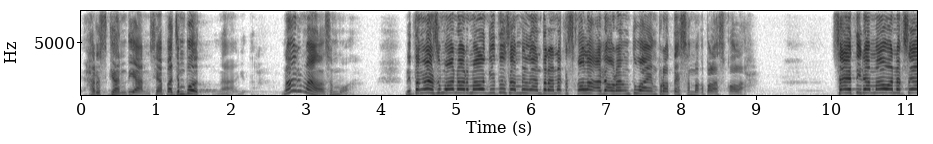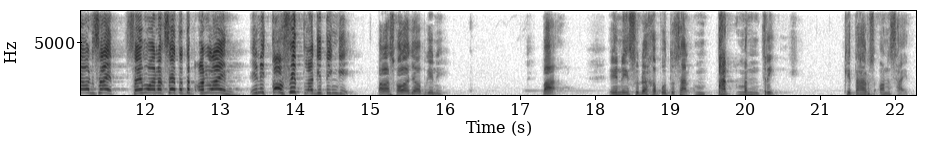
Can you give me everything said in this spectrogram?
Harus gantian, siapa jemput? Nah gitu. Normal semua. Di tengah semua normal gitu sambil ngantar anak ke sekolah ada orang tua yang protes sama kepala sekolah. Saya tidak mau anak saya onsite, saya mau anak saya tetap online. Ini covid lagi tinggi. Kepala sekolah jawab gini, Pak, ini sudah keputusan empat menteri kita harus onsite.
